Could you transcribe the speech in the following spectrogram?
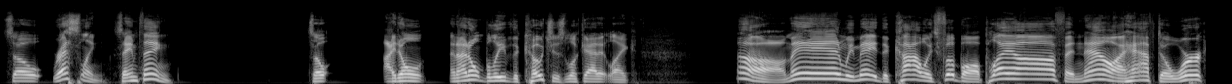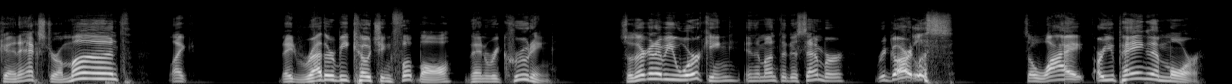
So, wrestling, same thing. So, I don't, and I don't believe the coaches look at it like, oh man, we made the college football playoff and now I have to work an extra month. Like, they'd rather be coaching football than recruiting. So, they're going to be working in the month of December regardless. So, why are you paying them more?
